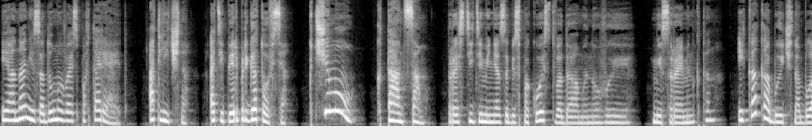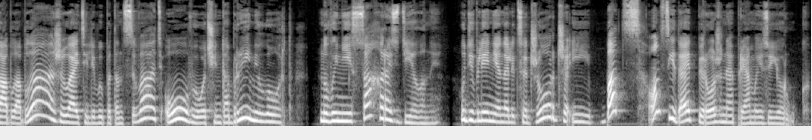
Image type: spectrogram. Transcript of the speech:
и она, не задумываясь, повторяет. Отлично. А теперь приготовься. К чему? К танцам. Простите меня за беспокойство, дамы, но вы... Мисс Ремингтон? И как обычно, бла-бла-бла, желаете ли вы потанцевать? О, вы очень добры, милорд. Но вы не из сахара сделаны. Удивление на лице Джорджа и, бац, он съедает пирожное прямо из ее рук.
